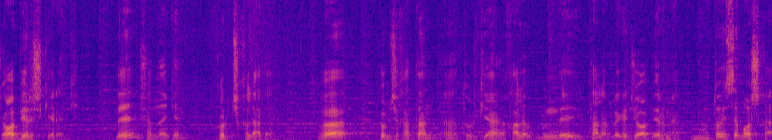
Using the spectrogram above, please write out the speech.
javob berishi kerak. O'shandan keyin ko'rib chiqiladi. Va ko'p jihatdan e, turkiya hali bunday talablarga javob bermayapti. Nato esa boshqa.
